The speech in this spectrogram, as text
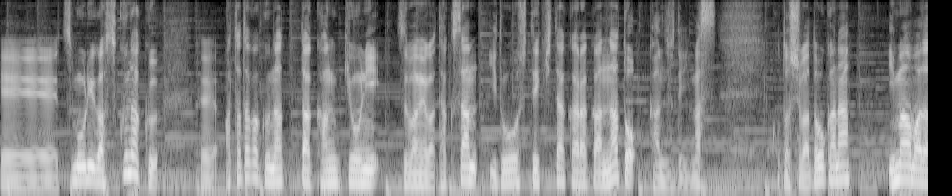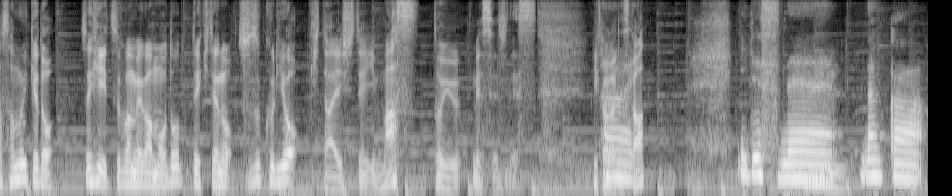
えー積もりが少なく、えー暖かくなった環境にツバメがたくさん移動してきたからかなと感じています。今年はどうかな？今はまだ寒いけどぜひツバメが戻ってきての巣作りを期待しています。というメッセージです。いかがですか、い。いですね。なんか、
